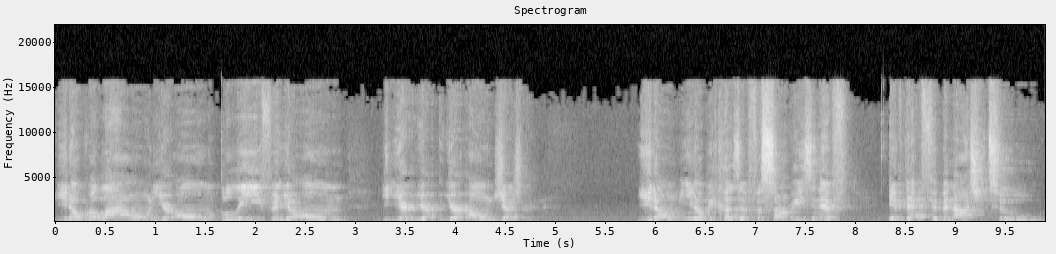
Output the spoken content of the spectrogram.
you know, rely on your own belief and your own, your, your, your own judgment. You don't, you know, because if for some reason, if, if that Fibonacci tool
